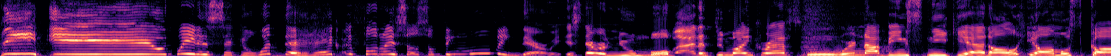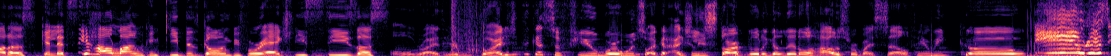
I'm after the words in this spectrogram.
bee? Ew. Wait a second. What the heck? I thought I saw something moving there. Wait, is there a new mob added to Minecraft? Ooh, we're not being sneaky at all. He almost caught us. Okay, let's see how long we can keep this going before he actually sees us. All right, here we go. I need to get a few more wood so I can actually start building a little house for myself. Here we go. Ew, there's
